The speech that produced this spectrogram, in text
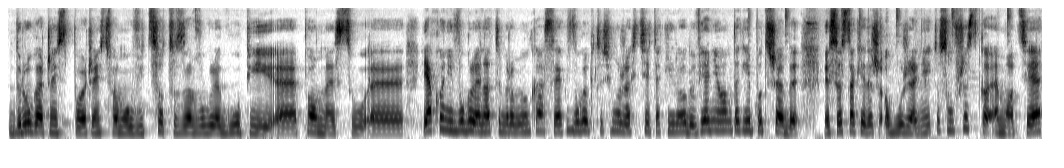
Druga część społeczeństwa mówi, co to za w ogóle głupi pomysł, jak oni w ogóle na tym robią kasę, jak w ogóle ktoś może chcieć takich lodów, ja nie mam takiej potrzeby. Więc to jest takie też oburzenie i to są wszystko emocje,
